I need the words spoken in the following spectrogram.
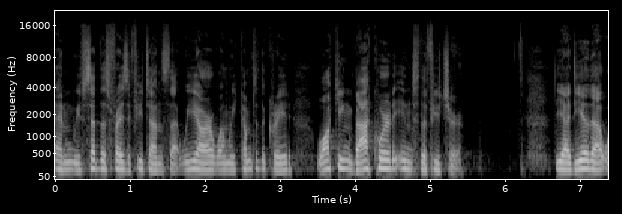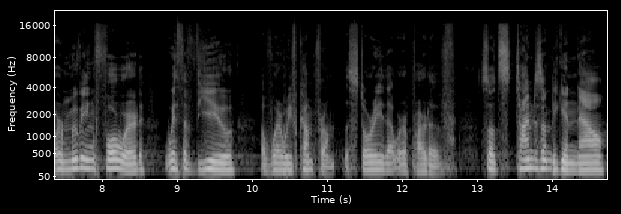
and we've said this phrase a few times, that we are, when we come to the creed, walking backward into the future. The idea that we're moving forward with a view of where we've come from, the story that we're a part of. So it's time doesn't begin now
